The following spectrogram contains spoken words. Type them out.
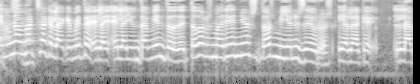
en una ¿no? marcha que la que mete el, el ayuntamiento de todos los madrileños dos millones de euros y a la que la,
